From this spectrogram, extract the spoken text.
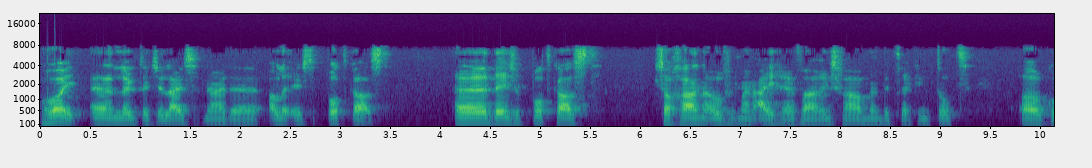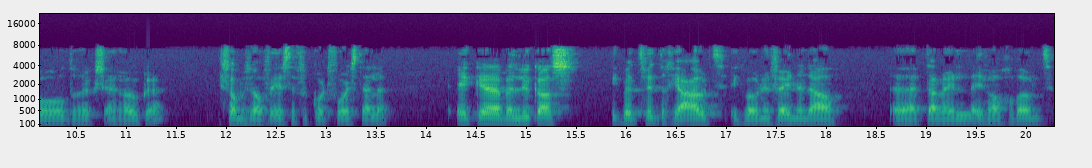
Hoi en leuk dat je luistert naar de allereerste podcast. Eh, deze podcast zal gaan over mijn eigen ervaringsverhaal met betrekking tot alcohol, drugs en roken. Ik zal mezelf eerst even kort voorstellen. Ik eh, ben Lucas, ik ben 20 jaar oud, ik woon in Veenendaal, uh, heb daar mijn hele leven al gewoond.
